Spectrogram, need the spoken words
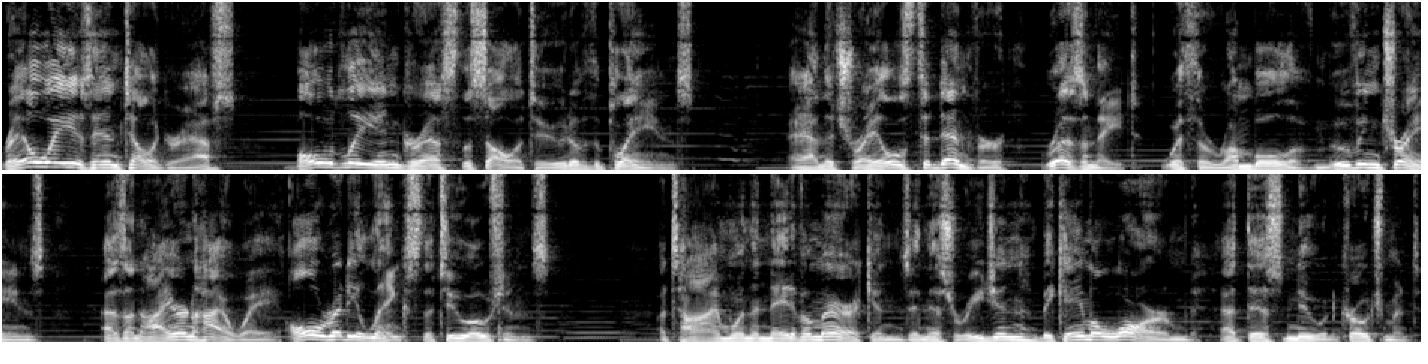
Railways and telegraphs boldly ingress the solitude of the plains, and the trails to Denver resonate with the rumble of moving trains as an iron highway already links the two oceans. A time when the Native Americans in this region became alarmed at this new encroachment.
